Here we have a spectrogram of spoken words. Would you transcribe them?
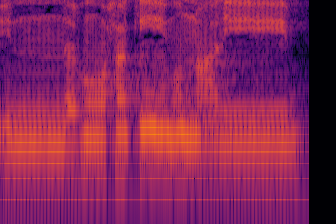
إِنَّهُ حَكِيمٌ عَلِيمٌ.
